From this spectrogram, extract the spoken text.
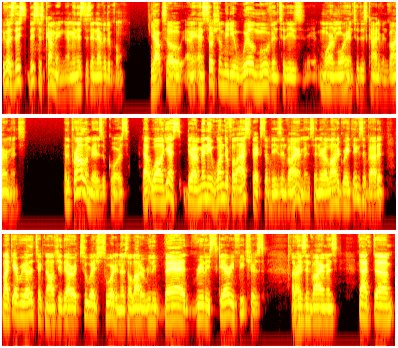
because this this is coming. I mean, this is inevitable. Yep. So I mean, and social media will move into these more and more into this kind of environments. And the problem is, of course, that while yes, there are many wonderful aspects of these environments, and there are a lot of great things about it. Like every other technology, they are a two-edged sword, and there's a lot of really bad, really scary features of right. these environments that, um,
